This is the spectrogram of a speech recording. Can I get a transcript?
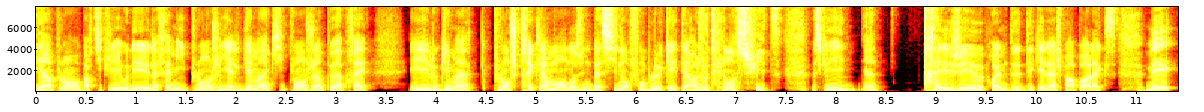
Il y a un plan en particulier où les, la famille plonge et il y a le gamin qui plonge un peu après. Et le gamin plonge très clairement dans une bassine en fond bleu qui a été rajoutée ensuite, parce qu'il y a un très léger euh, problème de décalage par rapport à l'axe. Mais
